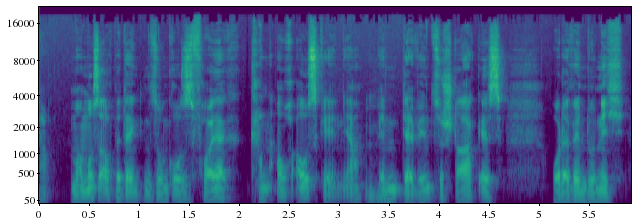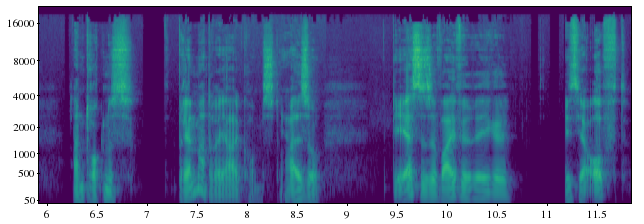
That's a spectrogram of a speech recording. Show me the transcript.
Ja. Man muss auch bedenken, so ein großes Feuer kann auch ausgehen, ja, mhm. wenn der Wind zu stark ist oder wenn du nicht an trockenes Brennmaterial kommst. Ja. Also, die erste Survival-Regel ist ja oft,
